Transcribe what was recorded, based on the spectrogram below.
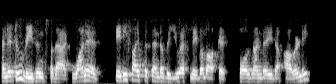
And there are two reasons for that. One is 85% of the US labor market falls under either hourly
